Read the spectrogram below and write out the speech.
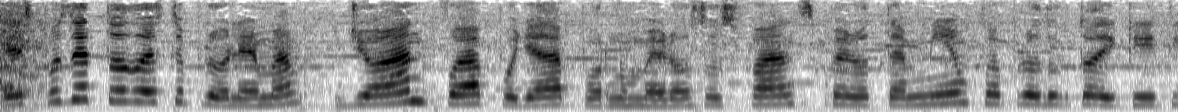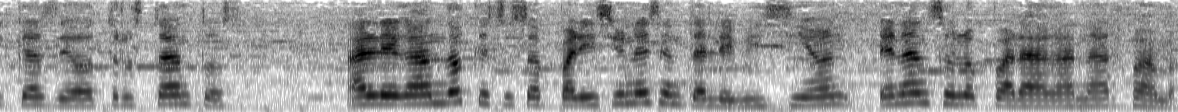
Después de todo este problema, Joan fue apoyada por numerosos fans, pero también fue producto de críticas de otros tantos alegando que sus apariciones en televisión eran solo para ganar fama.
